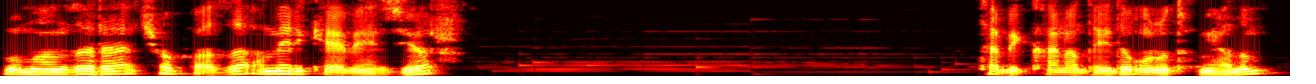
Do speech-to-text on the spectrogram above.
Bu manzara çok fazla Amerika'ya benziyor. Tabii Kanada'yı da unutmayalım.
